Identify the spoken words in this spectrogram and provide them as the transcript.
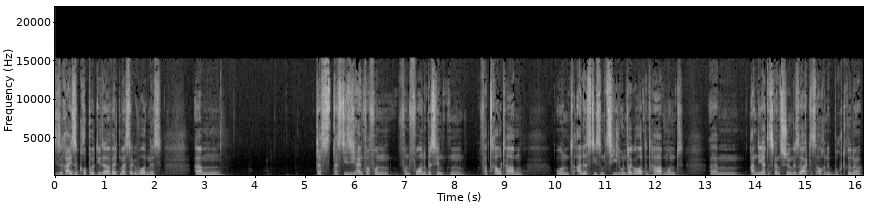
diese Reisegruppe, die da Weltmeister geworden ist. Ähm, dass, dass die sich einfach von, von vorne bis hinten vertraut haben und alles diesem Ziel untergeordnet haben. Und ähm, Andy hat es ganz schön gesagt, das ist auch in dem Buch drinne,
